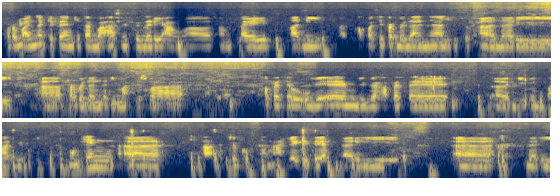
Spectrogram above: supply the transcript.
perbanyak kita yang kita bahas gitu dari awal sampai tadi apa sih perbedaannya gitu. Eh, dari eh, perbedaan dari mahasiswa HPT UGM juga HPT eh, di Unpad gitu. Mungkin eh, kita cukupkan aja gitu ya dari eh, dari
